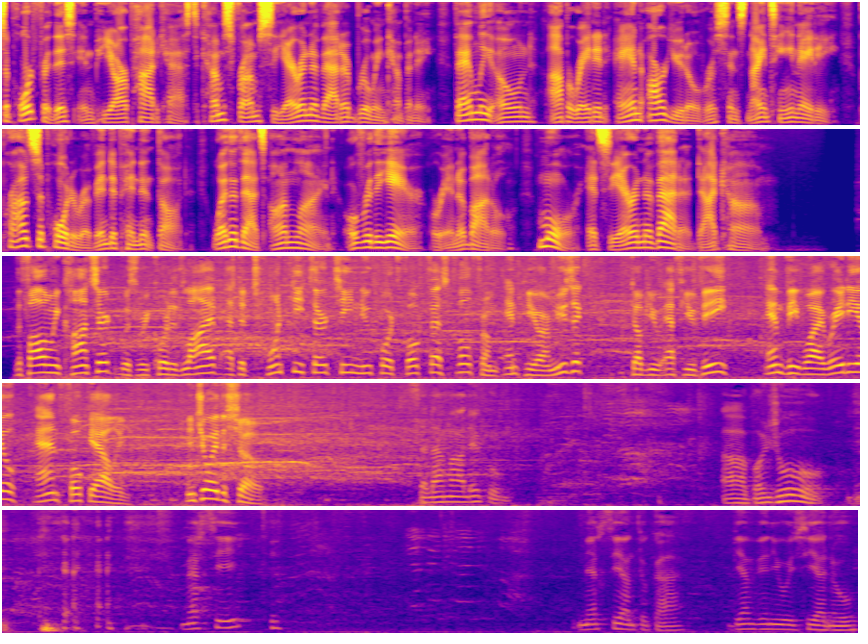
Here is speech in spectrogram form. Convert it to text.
Support for this NPR podcast comes from Sierra Nevada Brewing Company, family owned, operated, and argued over since 1980. Proud supporter of independent thought, whether that's online, over the air, or in a bottle. More at sierranevada.com. The following concert was recorded live at the 2013 Newport Folk Festival from NPR Music, WFUV, MVY Radio, and Folk Alley. Enjoy the show. Salam alaikum. Ah, bonjour. Merci. Merci en tout cas. Bienvenue aussi à nous.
